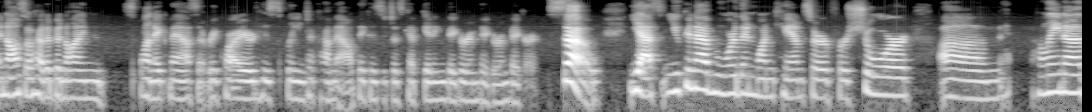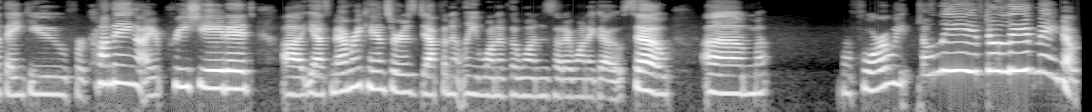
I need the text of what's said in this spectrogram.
and also had a benign splenic mass that required his spleen to come out because it just kept getting bigger and bigger and bigger. So, yes, you can have more than one cancer for sure. Um, Helena, thank you for coming. I appreciate it. Uh, yes, mammary cancer is definitely one of the ones that I want to go. So, um, before we don't leave, don't leave me. No,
